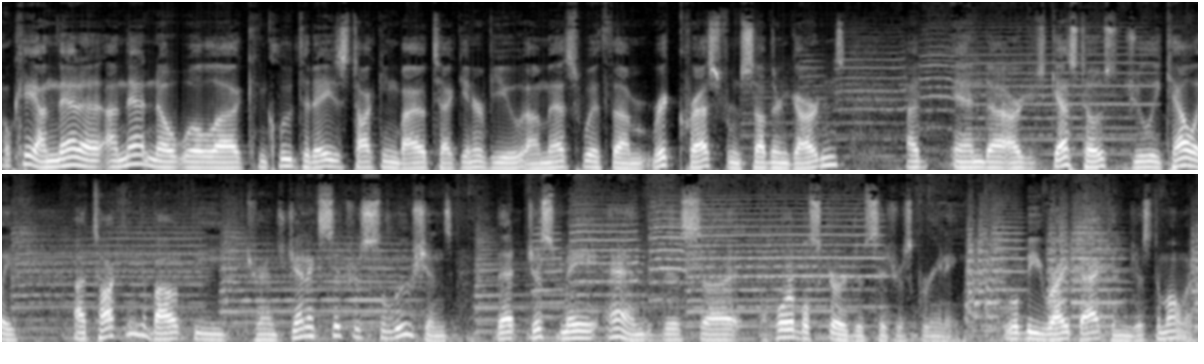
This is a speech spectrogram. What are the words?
Okay, on that uh, on that note, we'll uh, conclude today's talking biotech interview. Um, that's with um, Rick Kress from Southern Gardens uh, and uh, our guest host, Julie Kelly, uh, talking about the transgenic citrus solutions that just may end this uh, horrible scourge of citrus greening. We'll be right back in just a moment.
